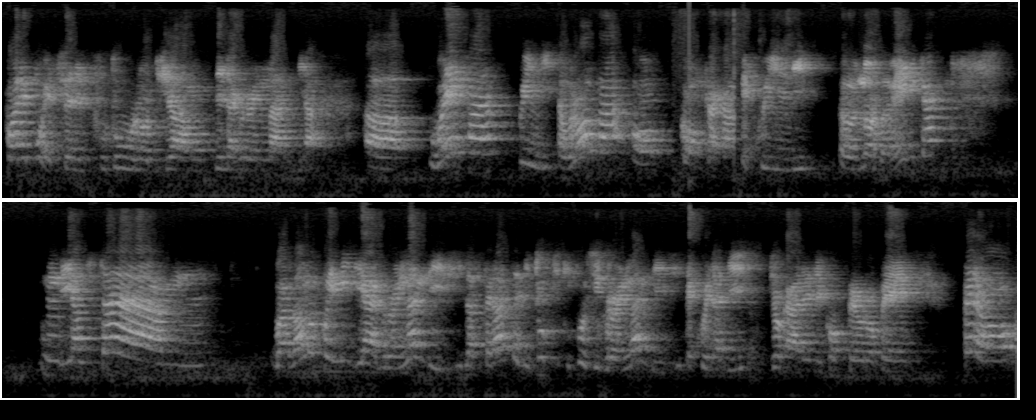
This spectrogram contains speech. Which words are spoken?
quale può essere il futuro diciamo, della Groenlandia? Uh, UEFA, quindi Europa o CONCACAF e quindi uh, Nord America? In realtà, um, guardando un po' i media groenlandesi, la speranza di tutti i tifosi groenlandesi è quella di giocare le coppe europee però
